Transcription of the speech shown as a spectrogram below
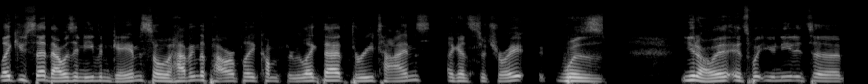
like you said, that was an even game. So having the power play come through like that three times against Detroit was you know it, it's what you needed to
